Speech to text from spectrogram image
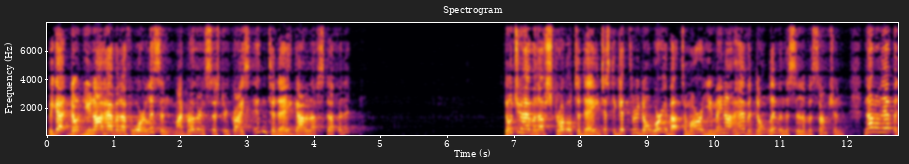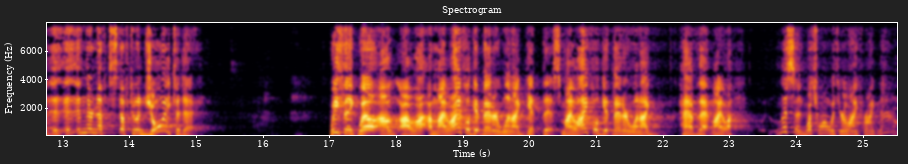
We got, don't you not have enough war? Listen, my brother and sister in Christ, isn't today got enough stuff in it? Don't you have enough struggle today just to get through? Don't worry about tomorrow. You may not have it. Don't live in the sin of assumption. Not only that, but isn't there enough stuff to enjoy today? We think, well, I'll, I'll, uh, my life will get better when I get this. My life will get better when I have that. My life. Listen, what's wrong with your life right now?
